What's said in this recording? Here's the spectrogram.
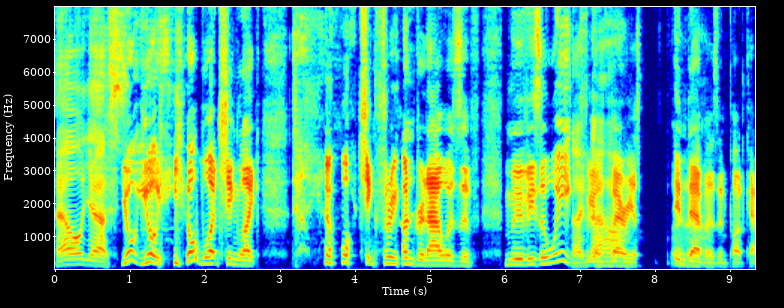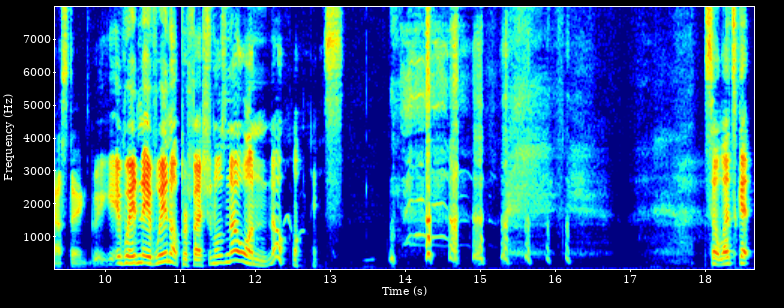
Hell yes. You're you're you're watching like. You're watching 300 hours of movies a week I for your various I know. endeavors in podcasting. If we're if we're not professionals, no one no one is. So let's get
